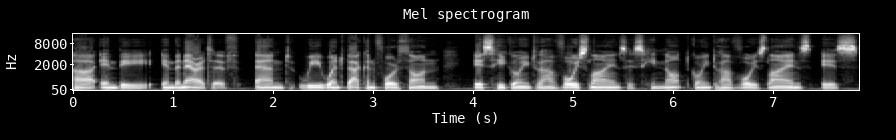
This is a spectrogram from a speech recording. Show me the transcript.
uh, in the in the narrative, and we went back and forth on is he going to have voice lines? Is he not going to have voice lines? Is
